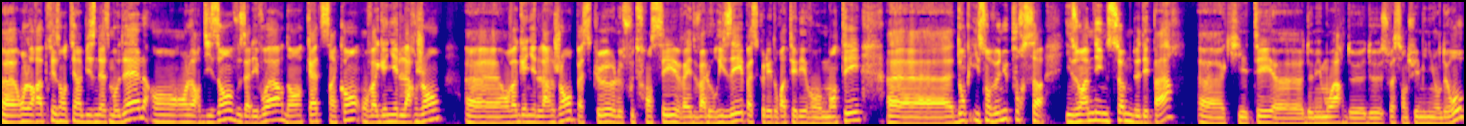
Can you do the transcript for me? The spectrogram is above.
euh, on leur a présenté un business model en leur disant, vous allez voir, dans 4-5 ans, on va gagner de l'argent euh, on va gagner de l'argent parce que le foot français va être valorisé, parce que les droits télé vont augmenter. Euh, donc ils sont venus pour ça. Ils ont amené une somme de départ. Euh, qui était de mémoire de, 68 millions d'euros,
